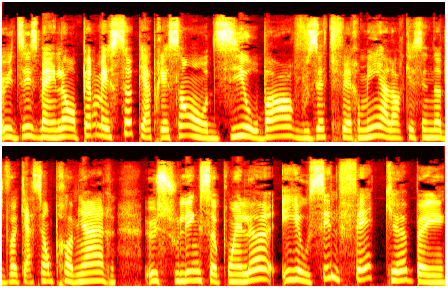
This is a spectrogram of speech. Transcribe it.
Eux disent, ben là, on permet ça, puis après ça, on dit au bar, vous êtes fermés, alors que c'est notre vocation première. Eux soulignent ce point-là. Et il y a aussi le fait que, ben,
